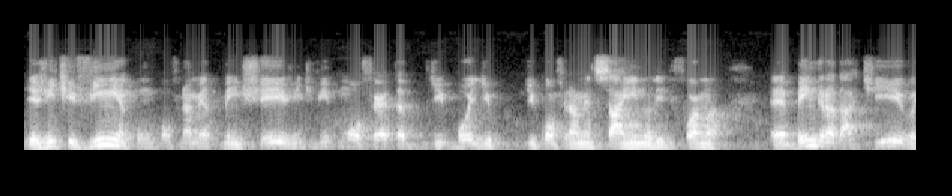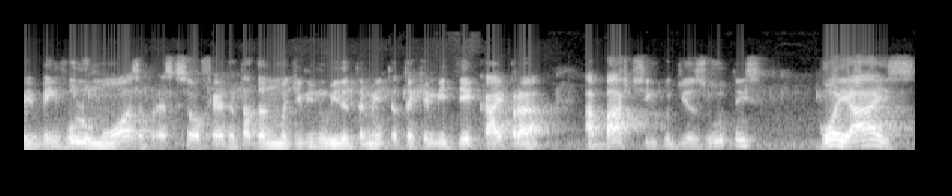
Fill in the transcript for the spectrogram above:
e a gente vinha com um confinamento bem cheio, a gente vinha com uma oferta de boi de, de confinamento saindo ali de forma é, bem gradativa e bem volumosa. Parece que essa oferta está dando uma diminuída também, tanto é que a MT cai para abaixo de cinco dias úteis. Goiás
